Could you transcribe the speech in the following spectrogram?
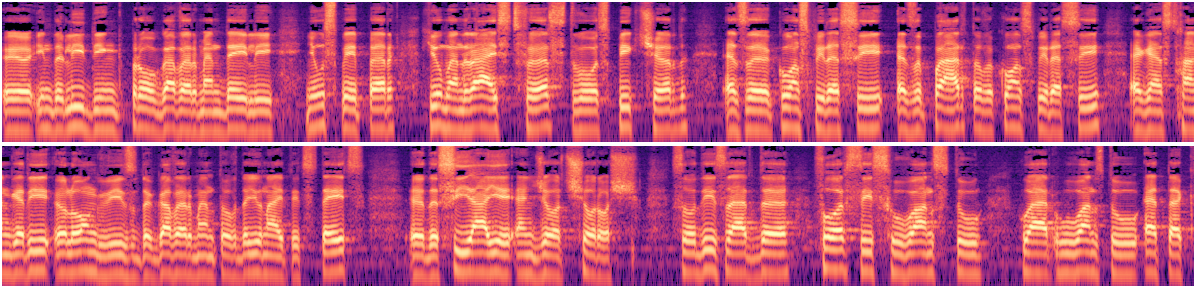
uh, in the leading pro government daily newspaper, Human Rights First was pictured as a conspiracy, as a part of a conspiracy against Hungary, along with the government of the United States, uh, the CIA, and George Soros. So these are the forces who wants to who are who wants to attack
